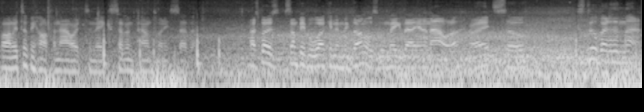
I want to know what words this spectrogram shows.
Well, it took me half an hour to make seven pound twenty-seven. I suppose some people working in McDonald's will make that in an hour, right? So still better than that.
